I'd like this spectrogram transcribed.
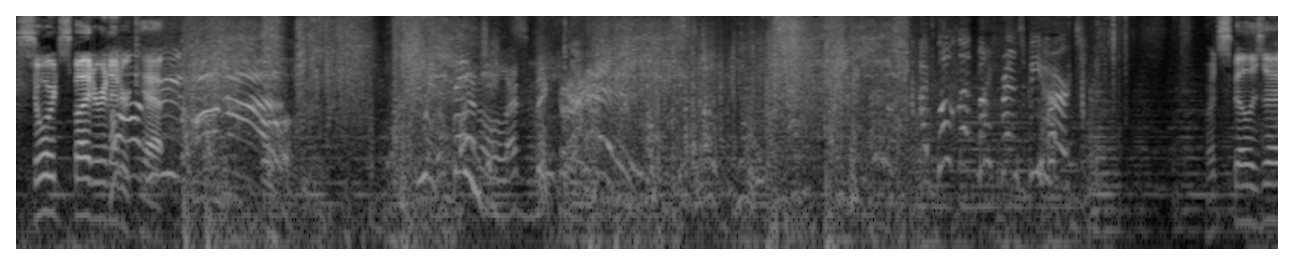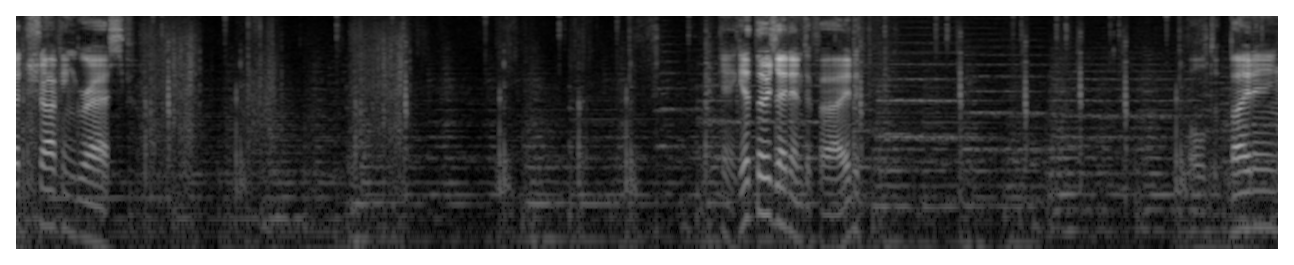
Sword, spider, and ettercap. With Battle and vengeance. My friends be hurt. What spell is that? Shocking grasp. Okay, get those identified. Bolt of biting,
